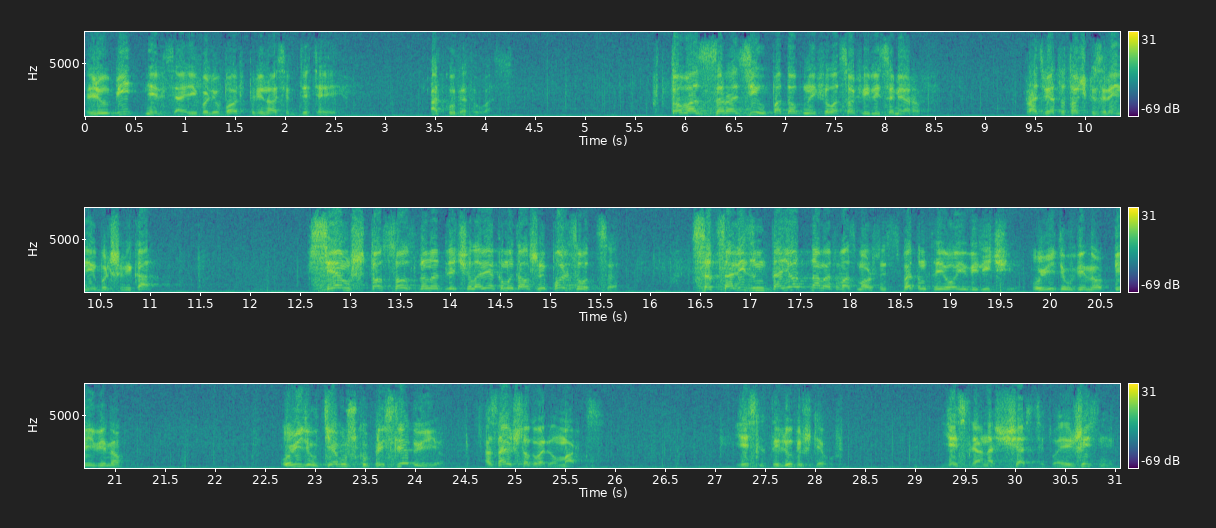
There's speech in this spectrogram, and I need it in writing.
Любить нельзя, ибо любовь приносит детей. Откуда это у вас? Кто вас заразил подобной философией лицемеров? Разве это точка зрения большевика? Всем, что создано для человека, мы должны пользоваться. Социализм дает нам эту возможность. В этом-то его и величие. Увидел вино, пей вино. Увидел девушку, преследуй ее. А знаешь, что говорил Маркс? Если ты любишь девушку, если она счастье твоей жизни,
